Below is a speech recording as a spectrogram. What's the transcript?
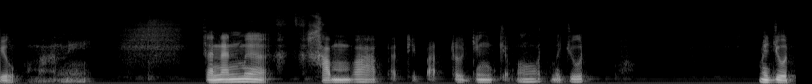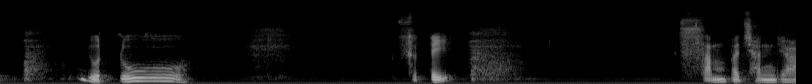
อยู่ประมาณนี้ฉะนั้นเมื่อ คำว่าปฏิบัติเราจึงจะมางดมาหยุด มาหยุด หยุดรู้ สติ สัมปชัญญะ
